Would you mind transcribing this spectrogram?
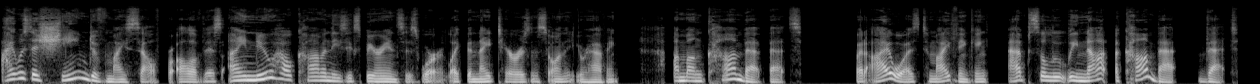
I was ashamed of myself for all of this. I knew how common these experiences were, like the night terrors and so on that you were having among combat vets. But I was, to my thinking, absolutely not a combat vet.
